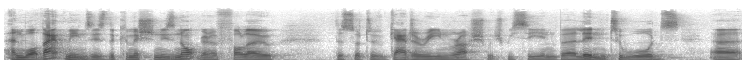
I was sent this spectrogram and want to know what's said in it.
And what that means is the Commission is not going to follow the sort of Gadarene rush which we see in Berlin towards uh,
